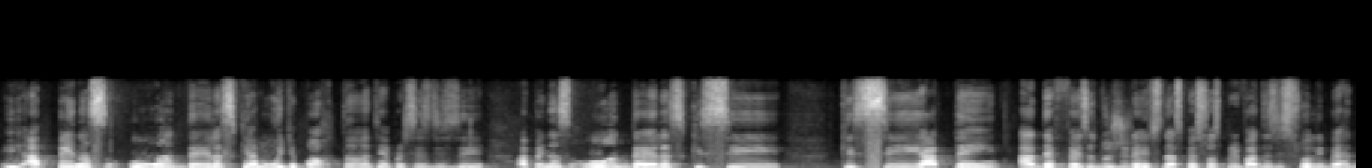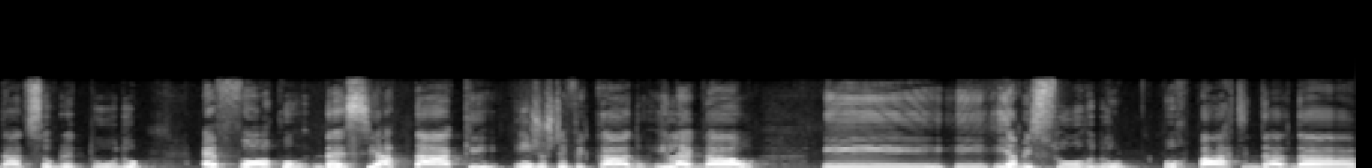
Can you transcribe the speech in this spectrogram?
e apenas uma delas, que é muito importante, é preciso dizer, apenas uma delas que se, que se atém à defesa dos direitos das pessoas privadas de sua liberdade, sobretudo, é foco desse ataque injustificado, ilegal e, e, e absurdo por parte da, da,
